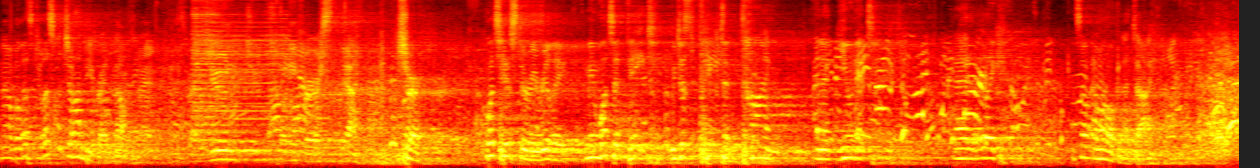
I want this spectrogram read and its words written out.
No, but let's let's let John be right though. June, June 21st. Yeah, sure. What's history really? I mean, what's a date? We just picked a time and a unit, and like, it's not, and we're all gonna die.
